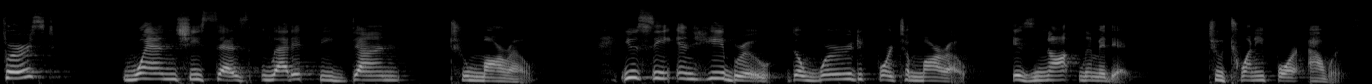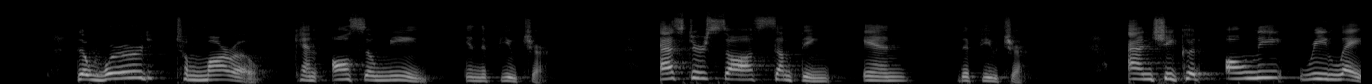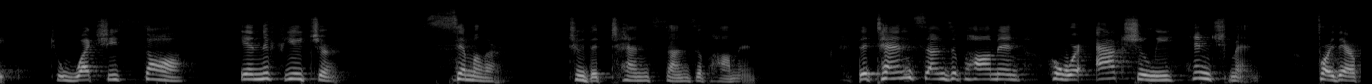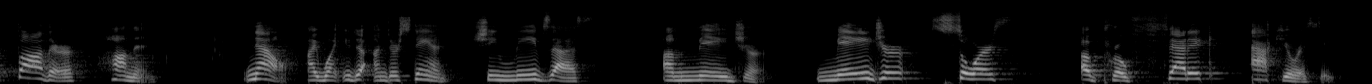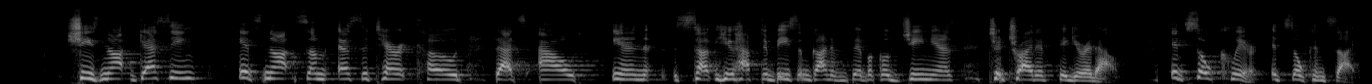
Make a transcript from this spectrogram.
First, when she says, let it be done tomorrow. You see, in Hebrew, the word for tomorrow is not limited to 24 hours. The word tomorrow can also mean in the future. Esther saw something in the future. And she could only relate to what she saw in the future, similar to the 10 sons of Haman. The 10 sons of Haman who were actually henchmen for their father, Haman. Now, I want you to understand, she leaves us a major, major source of prophetic accuracy. She's not guessing. It's not some esoteric code that's out in some, you have to be some kind of biblical genius to try to figure it out. It's so clear. It's so concise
